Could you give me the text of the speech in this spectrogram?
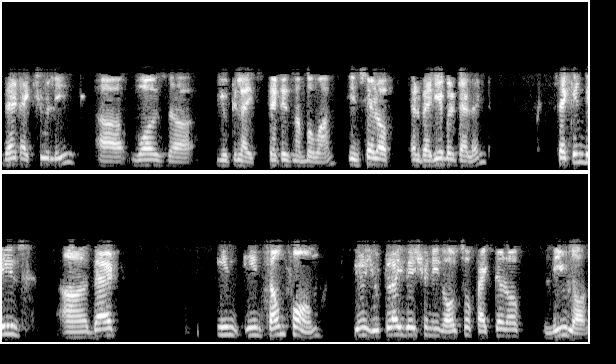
that actually was utilized. That is number one, instead of a variable talent. Second is uh, that in in some form, you know, utilization is also a factor of leave loss,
